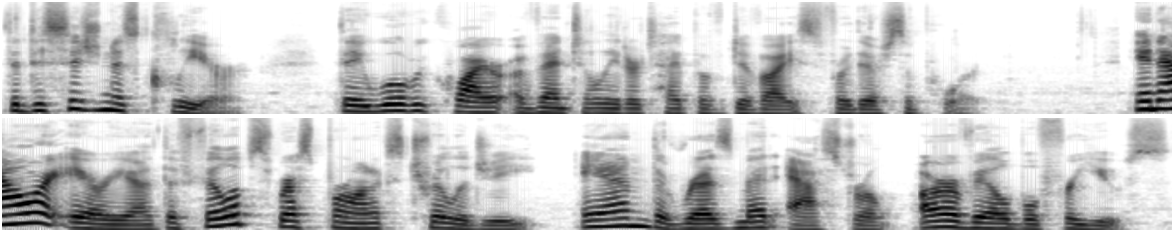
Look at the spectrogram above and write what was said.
the decision is clear. They will require a ventilator type of device for their support. In our area, the Philips Respironics Trilogy and the ResMed Astral are available for use.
